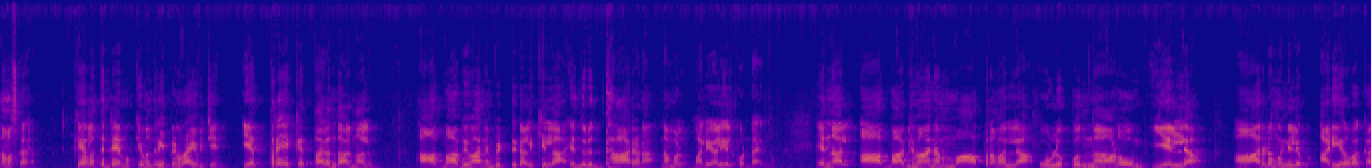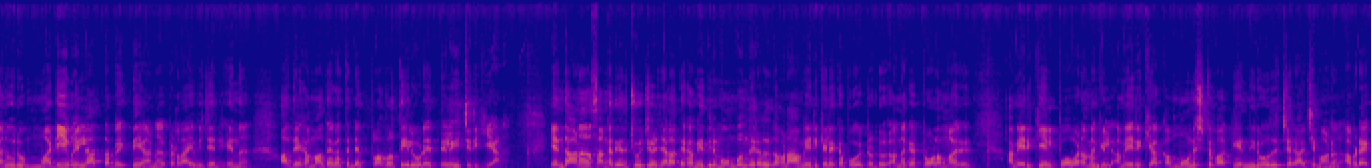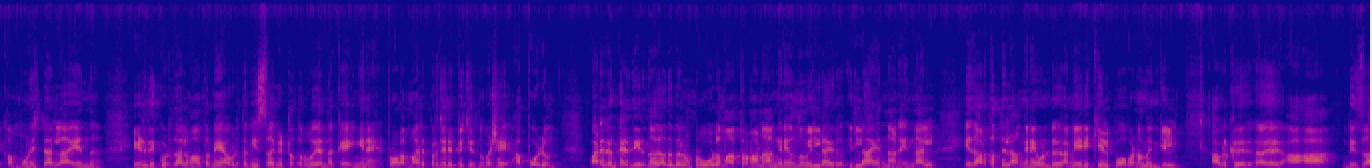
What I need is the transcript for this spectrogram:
നമസ്കാരം. കേരളത്തിന്റെ മുഖ്യമന്ത്രി പിണറായി വിജയൻ എത്രയൊക്കെ തരം താഴ്ന്നാലും ആത്മാഭിമാനം വിട്ട് കളിക്കില്ല എന്നൊരു ധാരണ നമ്മൾ മലയാളികൾക്കുണ്ടായിരുന്നു. എന്നാൽ ആത്മാഭിമാനം മാത്രമല്ല ഉളുപ്പും നാണവും എല്ലാം ആരുടെ മുന്നിലും അടിയറ വെക്കാൻ ഒരു മടിയുമില്ലാത്ത വ്യക്തിയാണ് പിണറായി വിജയൻ എന്ന് അദ്ദേഹം അദ്ദേഹത്തിന്റെ പ്രവൃത്തിയിലൂടെ തെളിയിച്ചിരിക്കുകയാണ്. എന്താണ് സംഗതി എന്ന് ചോദിച്ചു കഴിഞ്ഞാൽ അദ്ദേഹം ഇതിനു മുമ്പും നിരവധി തവണ അമേരിക്കയിലേക്ക് പോയിട്ടുണ്ട്. അന്നൊക്കെ ട്രോളന്മാർ അമേരിക്കയിൽ പോകണമെങ്കിൽ അമേരിക്ക കമ്മ്യൂണിസ്റ്റ് പാർട്ടിയെ നിരോധിച്ച രാജ്യമാണ്. അവിടെ കമ്മ്യൂണിസ്റ്റ് അല്ല എന്ന് എഴുതി കൊടുത്താൽ മാത്രമേ അവിടുത്തെ വിസ കിട്ടത്തുള്ളൂ എന്നൊക്കെ ഇങ്ങനെ ട്രോളന്മാർ പ്രചരിപ്പിച്ചിരുന്നു. പക്ഷേ അപ്പോഴും പലരും കരുതിയിരുന്നത് അത് വെറും ട്രോൾ മാത്രമാണ് അങ്ങനെയൊന്നും ഇല്ല ഇല്ല എന്നാണ്. എന്നാൽ യഥാർത്ഥത്തിൽ അങ്ങനെയുണ്ട്. അമേരിക്കയിൽ പോകണമെങ്കിൽ അവർക്ക് ആ വിസ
